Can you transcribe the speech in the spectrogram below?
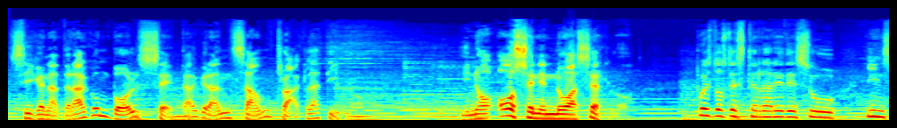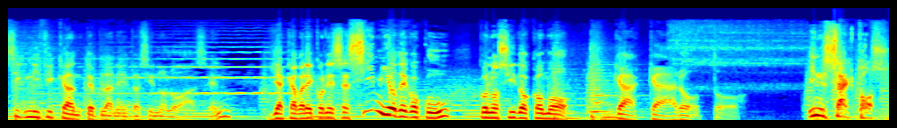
Sigan a Dragon Ball Z Gran Soundtrack Latino. Y no osen en no hacerlo, pues los desterraré de su insignificante planeta si no lo hacen. Y acabaré con ese simio de Goku conocido como Kakaroto. ¡Insectos!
